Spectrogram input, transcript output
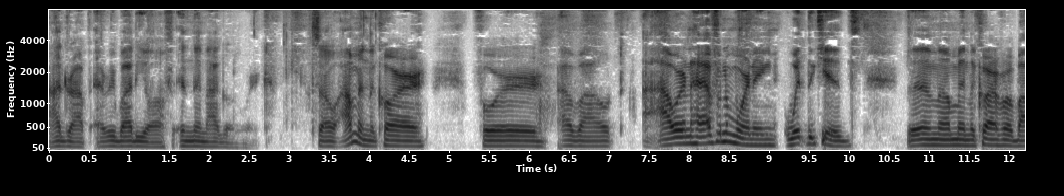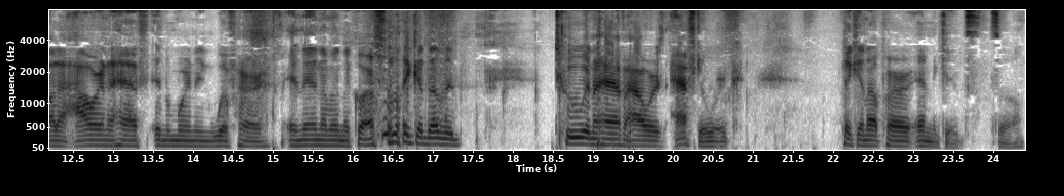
I drop everybody off and then I go to work. So I'm in the car for about an hour and a half in the morning with the kids. Then I'm in the car for about an hour and a half in the morning with her. And then I'm in the car for like another two and a half hours after work picking up her and the kids. So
